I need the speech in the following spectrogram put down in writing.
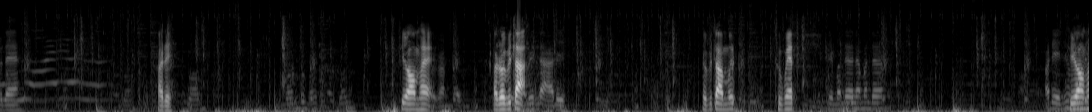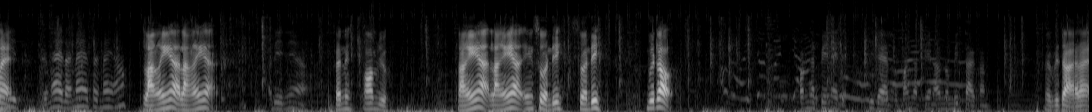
ตัวแดงบอลบอลบอลบอลพี่ออมให้เดี๋ยวก่อนเอาโนบิตะพิตาดิโนบิตะมืดทุกเม็ด เดี๋ยวมันเดินเดี๋ยวมันเดินเอาเดี๋ยวพี่อ้อมให้ เดี๋ยวแม่แต่แม่แต่แม่เอ้าหลังนี้อะหลังนี้อะเอาดิเนี่ยแป๊บนึงอ้อมอยู่ หลังนี้อะหลังนี้อะเองส่วนดิส่วนดิมืดแล้วปั๊มจะเป็นไอ้เด็กพี่แดงปั๊มจะเป็นเอาโนบิตะก่อนโนบิตะได้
